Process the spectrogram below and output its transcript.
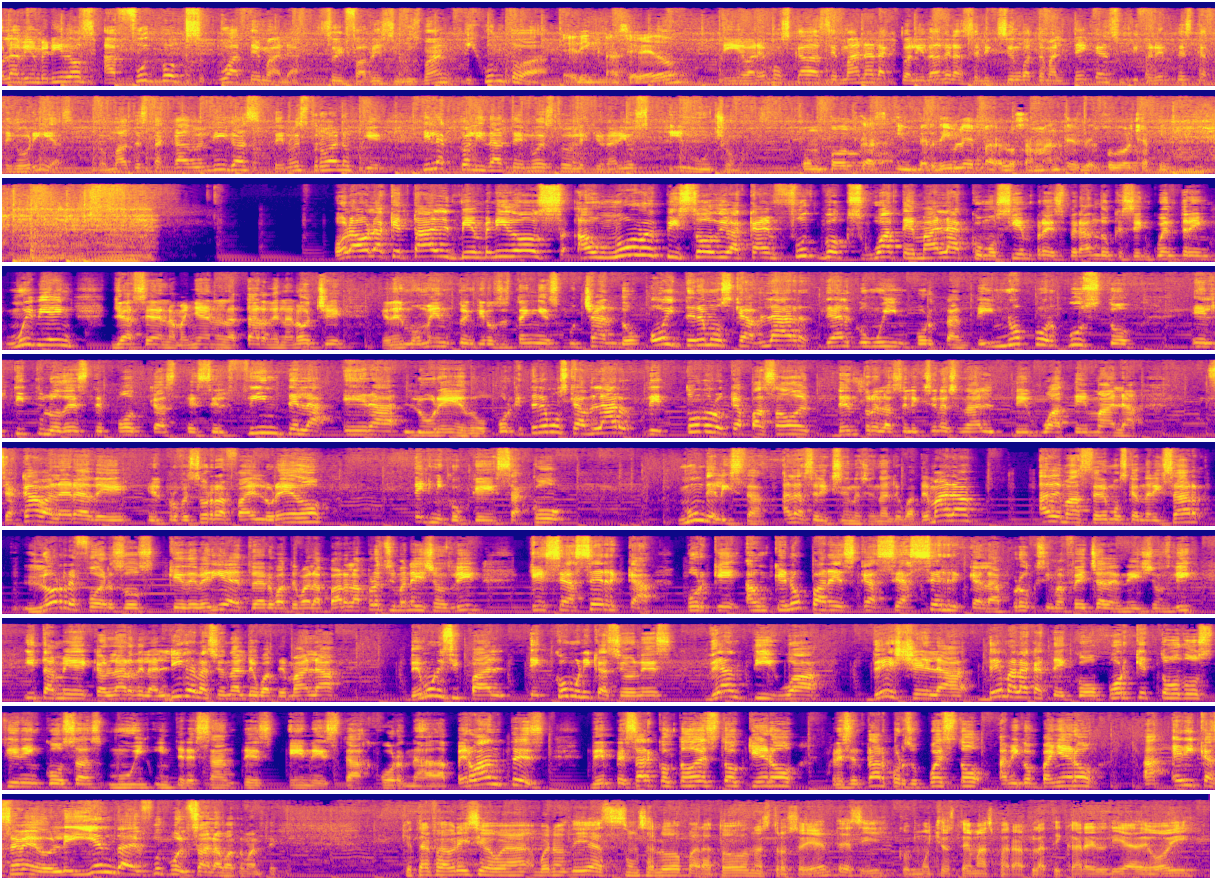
Hola, bienvenidos a Footbox Guatemala. Soy Fabricio Guzmán y junto a Eric Acevedo te llevaremos cada semana la actualidad de la selección guatemalteca en sus diferentes categorías, lo más destacado en ligas de nuestro balompié y la actualidad de nuestros legionarios y mucho más. Un podcast imperdible para los amantes del fútbol chapín. Hola, hola, ¿qué tal? Bienvenidos a un nuevo episodio acá en Footbox Guatemala, como siempre esperando que se encuentren muy bien, ya sea en la mañana, en la tarde, en la noche, en el momento en que nos estén escuchando. Hoy tenemos que hablar de algo muy importante y no por gusto. El título de este podcast es El fin de la era Loredo, porque tenemos que hablar de todo lo que ha pasado dentro de la selección nacional de Guatemala. Se acaba la era del el profesor Rafael Loredo, técnico que sacó mundialista a la selección nacional de Guatemala. Además, tenemos que analizar los refuerzos que debería de traer Guatemala para la próxima Nations League, que se acerca, porque aunque no parezca, se acerca la próxima fecha de Nations League. Y también hay que hablar de la Liga Nacional de Guatemala, de Municipal, de Comunicaciones, de Antigua, de Shela, de Malacateco, porque todos tienen cosas muy interesantes en esta jornada. Pero antes de empezar con todo esto, quiero presentar, por supuesto, a mi compañero, a Erika Acevedo, leyenda del fútbol sala guatemalteco. ¿Qué tal Fabricio? buenos días, un saludo para todos nuestros oyentes y con muchos temas para platicar el día de hoy.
